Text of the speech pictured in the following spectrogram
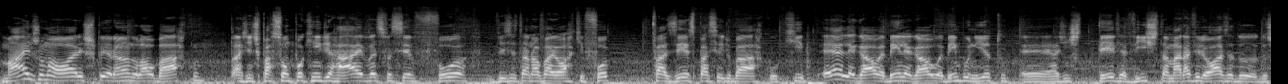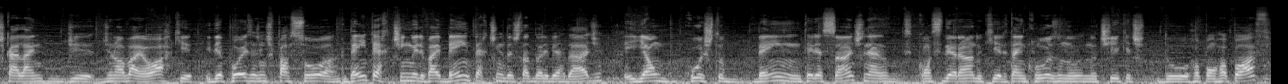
mais de uma hora esperando lá o barco. A gente passou um pouquinho de raiva. Se você for visitar Nova York e for fazer esse passeio de barco, que é legal, é bem legal, é bem bonito. É, a gente teve a vista maravilhosa do, do skyline de, de, Nova York e depois a gente passou bem pertinho, ele vai bem pertinho da Estátua da Liberdade e é um custo bem interessante, né? Considerando que ele está incluso no, no, ticket do Hop On Hop Off,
